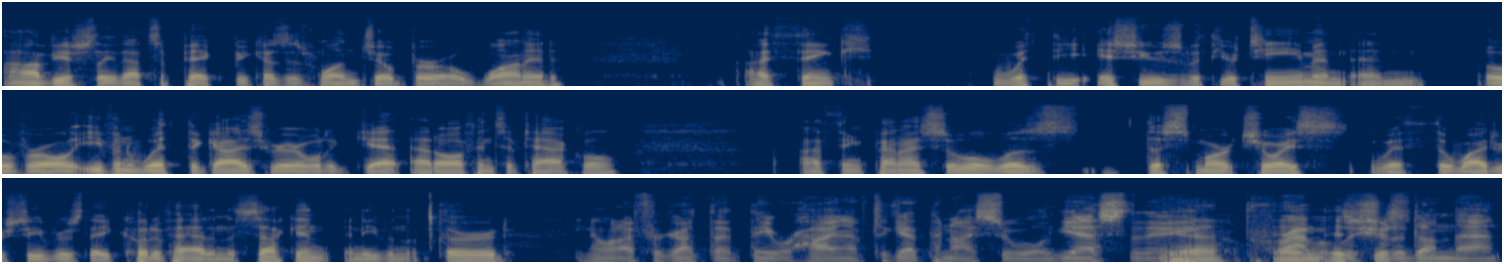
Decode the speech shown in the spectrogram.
Obviously, that's a pick because it's one Joe Burrow wanted. I think with the issues with your team and and overall, even with the guys we were able to get at offensive tackle, I think Penei Sewell was the smart choice with the wide receivers they could have had in the second and even the third. You know what? I forgot that they were high enough to get Penei Sewell. Yes, they Yeah, probably should have done that.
